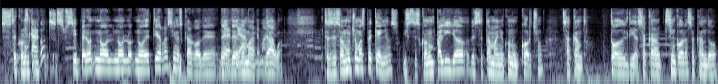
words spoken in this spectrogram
Usted con un-. Sí, pero no, no, no de tierra, sino escargot de, de, De- de mar. de agua. Entonces son mucho más pequeños y usted es con un palillo de este tamaño, con un corcho, sacando todo el día, saca cinco horas sacando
